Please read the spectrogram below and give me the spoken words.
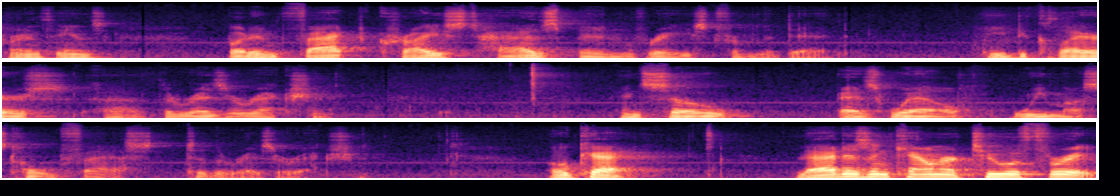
Corinthians, But in fact, Christ has been raised from the dead. He declares uh, the resurrection. And so, as well, we must hold fast to the resurrection. Okay. That is encounter two of three.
